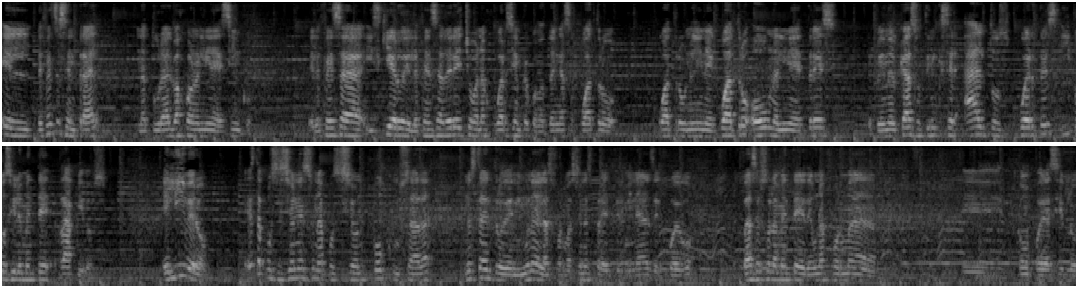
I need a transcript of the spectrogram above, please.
el defensa central natural va a jugar en línea de 5 el defensa izquierdo y el defensa derecho van a jugar siempre cuando tengas a 4, 4 una línea de 4 o una línea de 3. Dependiendo del caso, tienen que ser altos, fuertes y posiblemente rápidos. El líbero. Esta posición es una posición poco usada. No está dentro de ninguna de las formaciones predeterminadas del juego. Va a ser solamente de una forma, eh, ¿cómo podría decirlo?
